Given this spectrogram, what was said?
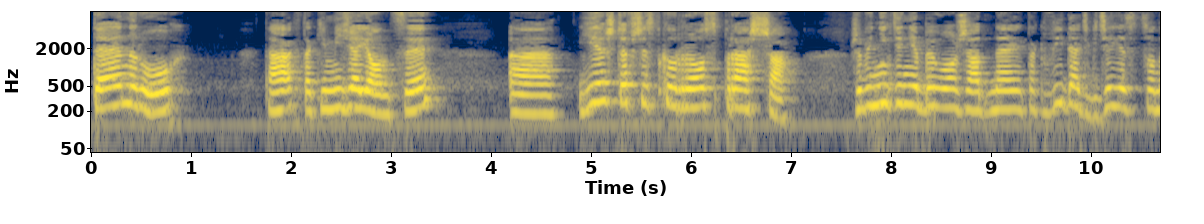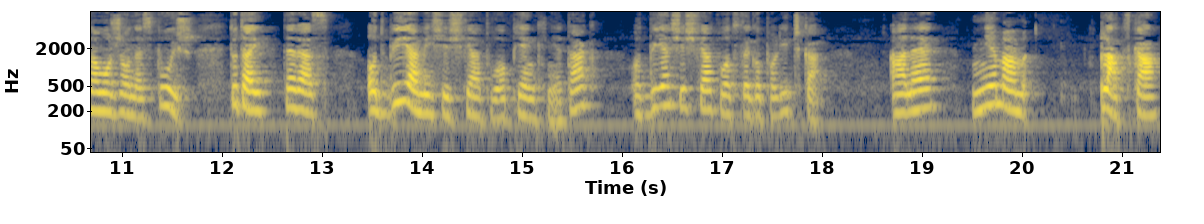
Ten ruch, tak, taki miziający, e, jeszcze wszystko rozprasza, żeby nigdzie nie było żadne, tak widać, gdzie jest co nałożone. Spójrz, tutaj teraz odbija mi się światło pięknie, tak? Odbija się światło od tego policzka, ale nie mam placka,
